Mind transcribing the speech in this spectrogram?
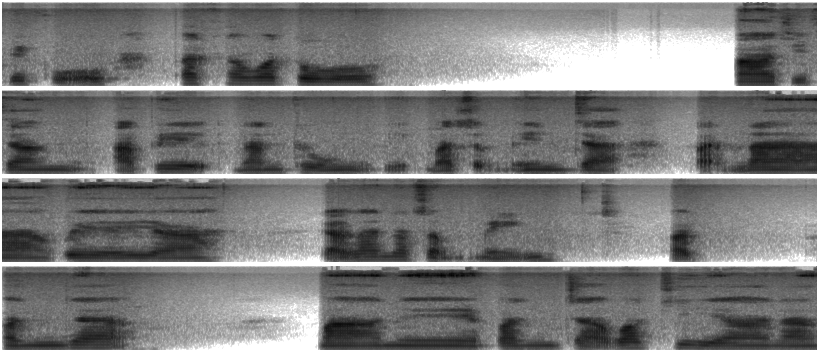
ภิกขุภะคะวะโตภาสิตังอภินันทุงอิมัสมินจะปนาเวยากาลนัสมิงปัพัญญามาเนปัญจวัคคียานัง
